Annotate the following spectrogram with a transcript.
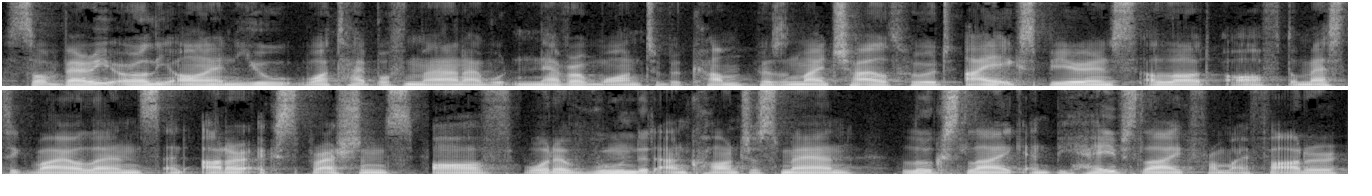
So, very early on, I knew what type of man I would never want to become. Because in my childhood, I experienced a lot of domestic violence and other expressions of what a wounded unconscious man looks like and behaves like from my father.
